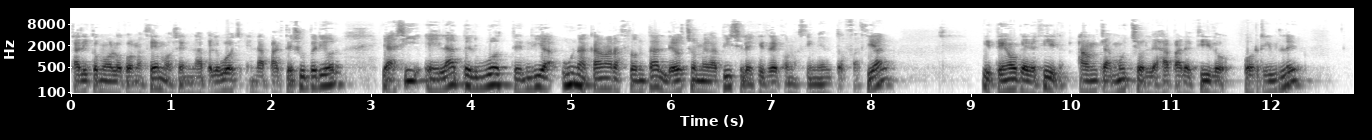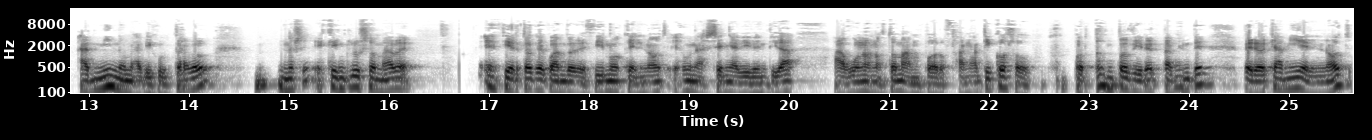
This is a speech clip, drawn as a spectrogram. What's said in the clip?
tal y como lo conocemos en el Apple Watch en la parte superior y así el Apple Watch tendría una cámara frontal de 8 megapíxeles y reconocimiento facial. Y tengo que decir, aunque a muchos les ha parecido horrible, a mí no me ha disgustado. No sé, es que incluso me ha... Es cierto que cuando decimos que el notch es una seña de identidad, algunos nos toman por fanáticos o por tontos directamente, pero es que a mí el notch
